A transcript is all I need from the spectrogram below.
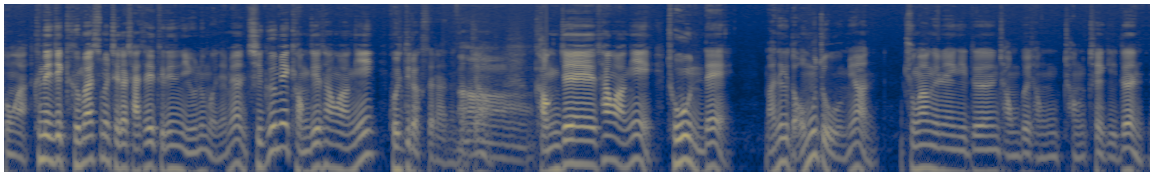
동화. 근데 이제 그 말씀을 제가 자세히 드리는 이유는 뭐냐면 지금의 경제 상황이 골디락스라는 거죠. 아. 경제 상황이 좋은데 만약에 너무 좋으면 중앙은행이든 정부의 정, 정책이든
